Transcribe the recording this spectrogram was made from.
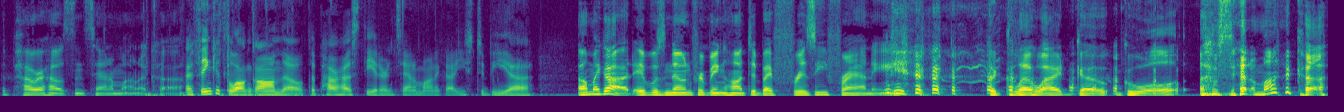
The Powerhouse in Santa Monica. I think it's long gone though. The Powerhouse Theater in Santa Monica used to be. Uh, Oh my God! It was known for being haunted by Frizzy Franny, the glow-eyed go- ghoul of Santa Monica.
